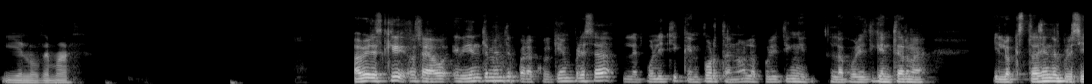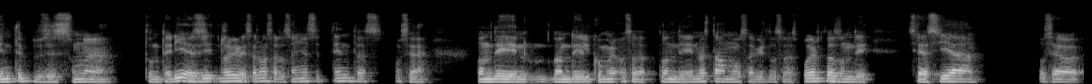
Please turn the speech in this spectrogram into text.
y en los demás. A ver, es que, o sea, evidentemente para cualquier empresa la política importa, ¿no? La política, la política interna. Y lo que está haciendo el presidente, pues es una tontería, es regresarnos a los años 70, o sea, donde, donde, el comer- o sea, donde no estábamos abiertos a las puertas, donde se hacía, o sea,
